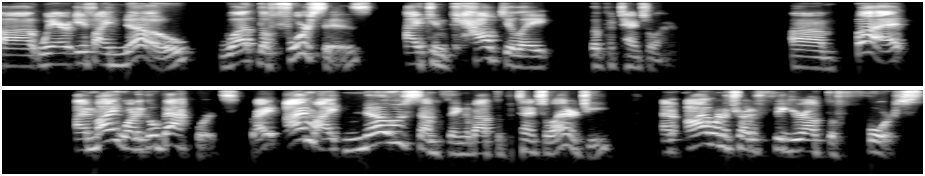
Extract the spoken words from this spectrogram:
uh, where if I know what the force is, I can calculate the potential energy. Um, but I might want to go backwards, right? I might know something about the potential energy, and I want to try to figure out the force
